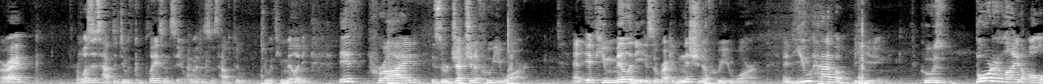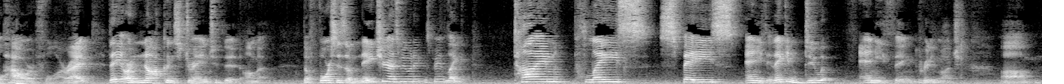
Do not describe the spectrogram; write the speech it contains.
All right. And what does this have to do with complacency? What does this have to do with humility? If pride is the rejection of who you are, and if humility is the recognition of who you are, and you have a being who's borderline all powerful, all right, they are not constrained to the um, the forces of nature as we would experience, like time, place, space, anything. They can do anything pretty much. Um,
